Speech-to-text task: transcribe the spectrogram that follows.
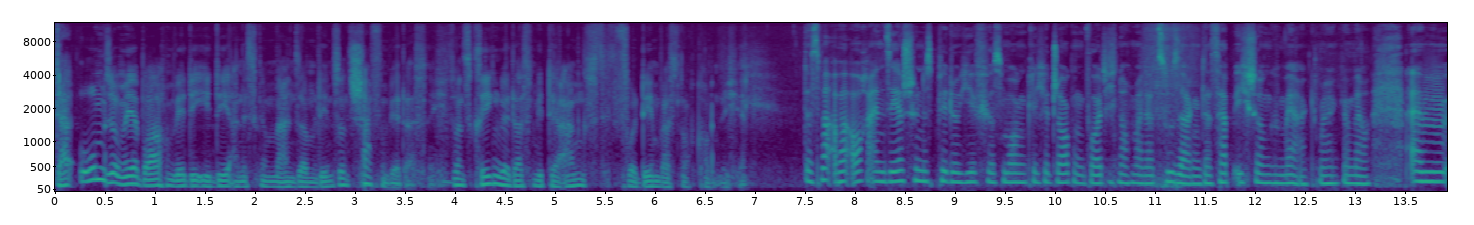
Da umso mehr brauchen wir die Idee eines gemeinsamen Lebens, sonst schaffen wir das nicht. Sonst kriegen wir das mit der Angst vor dem, was noch kommt, nicht hin. Das war aber auch ein sehr schönes Plädoyer fürs morgendliche Joggen, wollte ich noch mal dazu sagen. Das habe ich schon gemerkt. Genau. Ähm,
